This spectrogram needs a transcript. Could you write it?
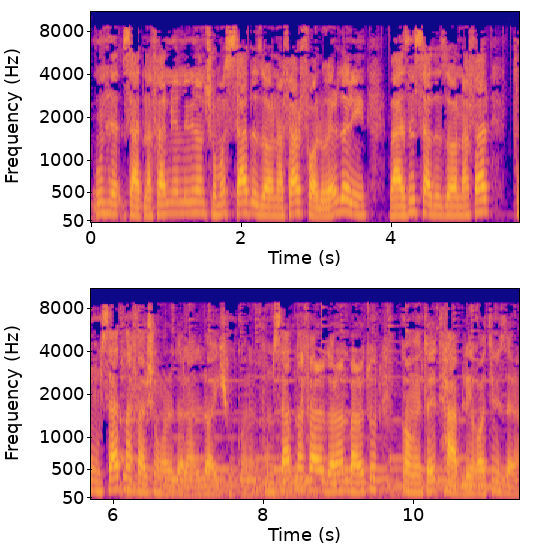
اون صد نفر میان می‌بینن. شما صد هزار نفر فالوور دارین و از این صد هزار نفر 500 نفر شما رو دارن لایک می‌کنن. 500 نفر دارن براتون کامنت های تبلیغاتی می‌ذارن.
